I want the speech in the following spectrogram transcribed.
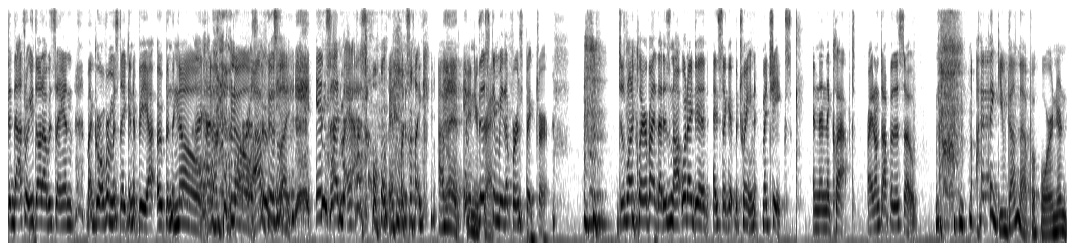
th- That's what you thought I was saying. My girlfriend was taking a pee. I opened the. No, I had no, a no, I was like- inside my asshole and was like, I meant in your this crack. can be the first picture. Just want to clarify that is not what I did. I stuck it between my cheeks, and then they clapped right on top of the soap. I think you've done that before, and you're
